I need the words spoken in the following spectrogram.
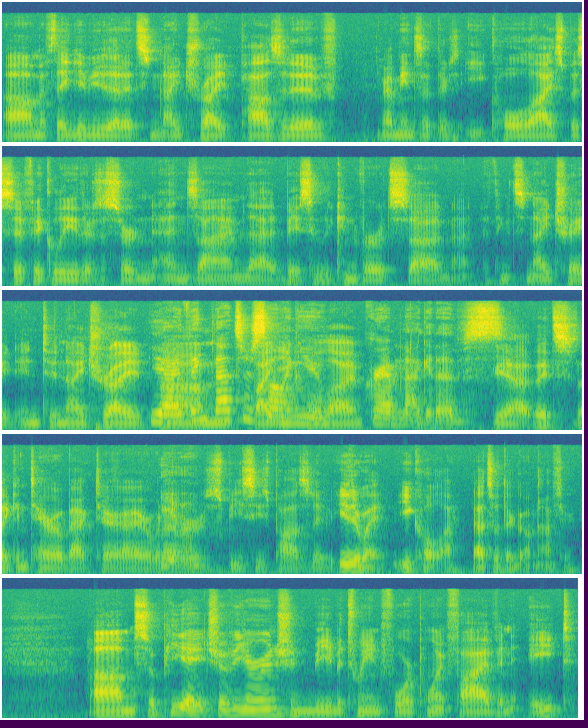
Um, if they give you that it's nitrite positive, that means that there's E. coli specifically. There's a certain enzyme that basically converts, uh, I think it's nitrate into nitrite. Yeah, I think um, that's just telling E. you coli. gram negatives. Yeah, it's like Enterobacteria or whatever Yeah. species positive. Either way, E. coli. That's what they're going after. Um, so pH of the urine should be between 4.5 and 8.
